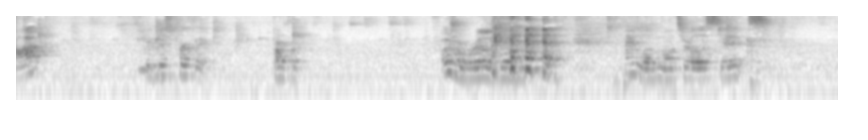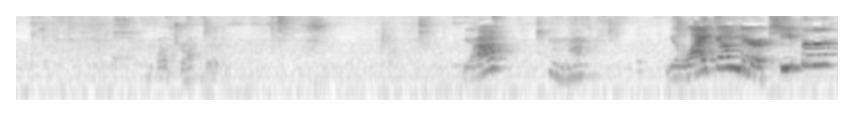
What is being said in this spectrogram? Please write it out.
Hot? You're just perfect. Perfect. Those are really good. I love mozzarella sticks. I about dropped it. Yeah? mm-hmm. You like them? They're a keeper?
